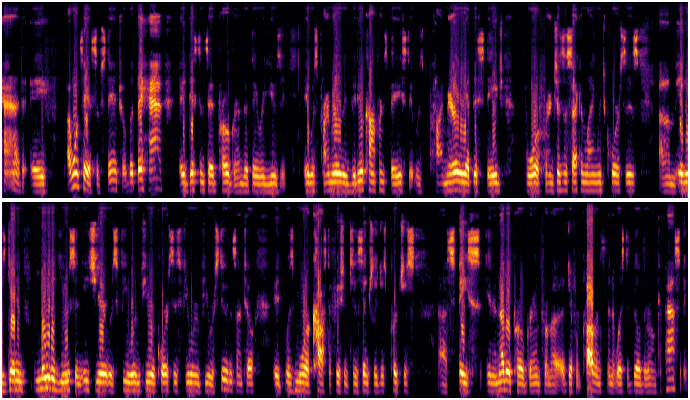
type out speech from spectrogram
had a, I won't say a substantial, but they had a distance ed program that they were using. It was primarily video conference based. It was primarily at this stage for French as a second language courses. Um, it was getting limited use, and each year it was fewer and fewer courses, fewer and fewer students, until it was more cost efficient to essentially just purchase uh, space in another program from a, different province than it was to build their own capacity.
